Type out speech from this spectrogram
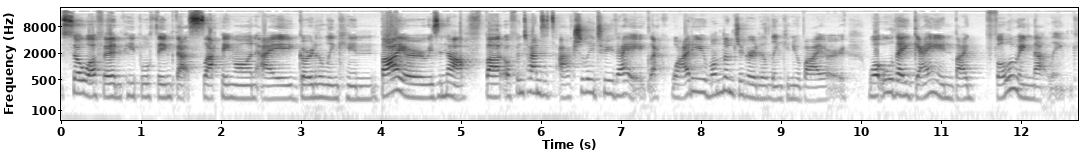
so often people think that slapping on a go to the link in bio is enough, but oftentimes it's actually too vague. Like, why do you want them to go to the link in your bio? What will they gain by following that link?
